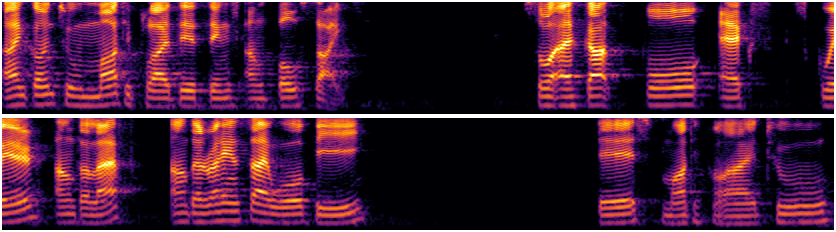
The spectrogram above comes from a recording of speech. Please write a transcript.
I'm going to multiply these things on both sides. So I got 4x squared on the left. On the right hand side will be this multiplied to,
